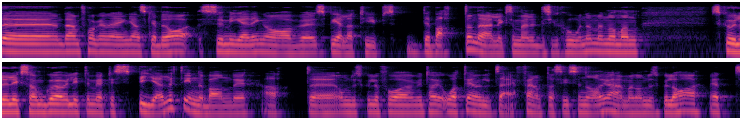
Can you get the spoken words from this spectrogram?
Eh, den frågan är en ganska bra summering av eh, spelartypsdebatten där, liksom, eller diskussionen. Men om man skulle liksom gå över lite mer till spelet innebandy, att eh, om du skulle få, vi tar ju återigen lite så här fantasy-scenario här, men om du skulle ha ett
